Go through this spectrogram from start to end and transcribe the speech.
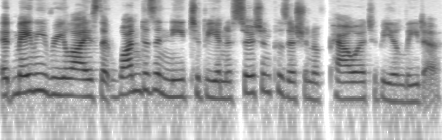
It made me realize that one doesn't need to be in a certain position of power to be a leader.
